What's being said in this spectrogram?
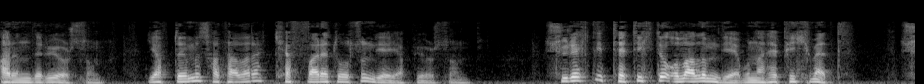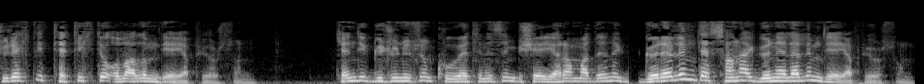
arındırıyorsun. Yaptığımız hatalara kefaret olsun diye yapıyorsun. Sürekli tetikte olalım diye, bunlar hep hikmet. Sürekli tetikte olalım diye yapıyorsun kendi gücünüzün, kuvvetinizin bir şeye yaramadığını görelim de sana yönelelim diye yapıyorsun.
